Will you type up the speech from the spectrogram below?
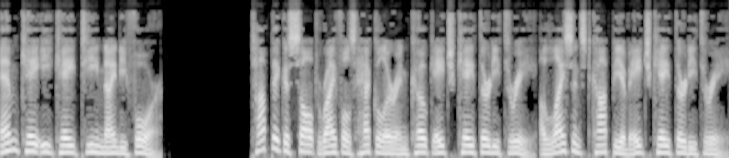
MKEK T-94 Topic assault rifles Heckler & Koch HK-33 a licensed copy of HK-33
